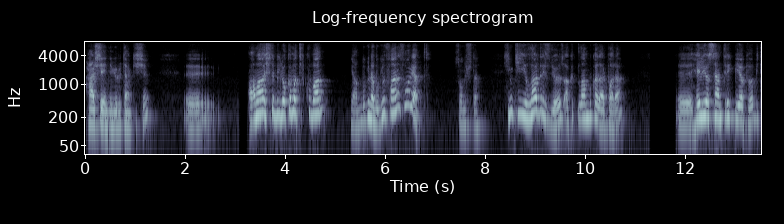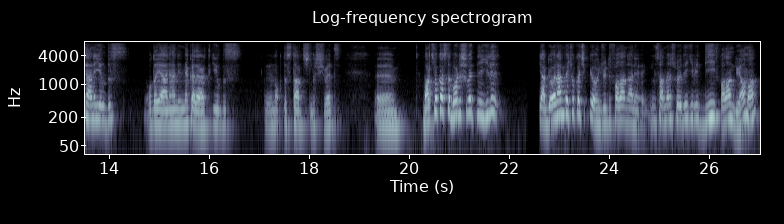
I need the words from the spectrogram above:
her şeyini yürüten kişi. E, ama işte bir lokomotif Kuban ya bugüne bugün Final Four yaptı sonuçta. Kim ki yıllardır izliyoruz. Akıtılan bu kadar para. E, heliosentrik bir yapı. Bir tane yıldız. O da yani hani ne kadar artık yıldız e, noktası tartışılır Şvet. E, Bart da bu arada Şvet'le ilgili ya öğrenme çok açık bir oyuncuydu falan hani insanların söylediği gibi değil falan diyor ama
